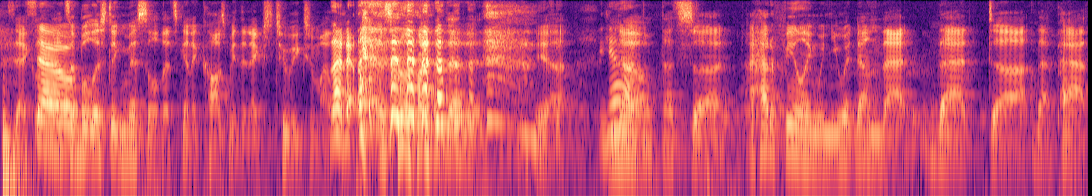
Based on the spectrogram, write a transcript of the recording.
Exactly. that's a ballistic missile that's going to cost me the next two weeks of my life. know. That's what that is. Yeah. Yeah. No, that's. Uh, I had a feeling when you went down that that uh, that path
